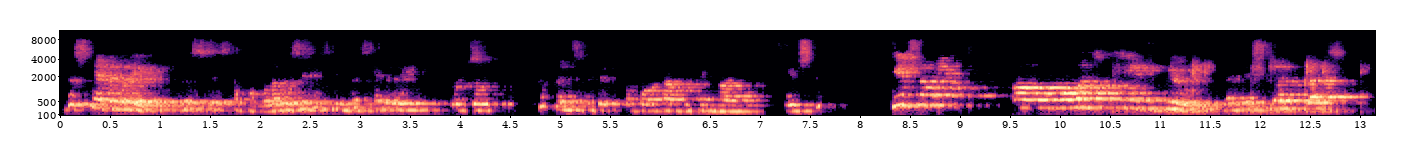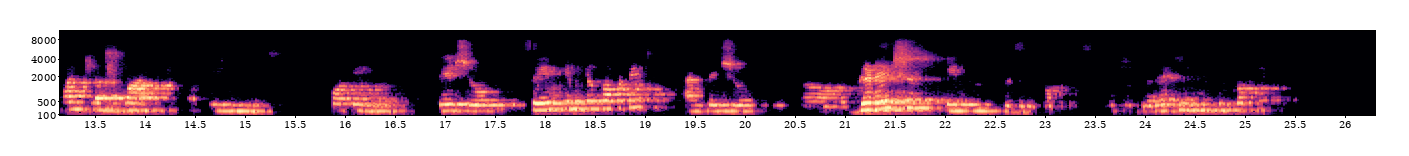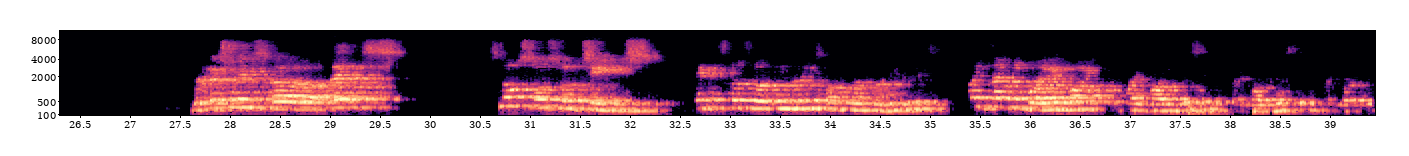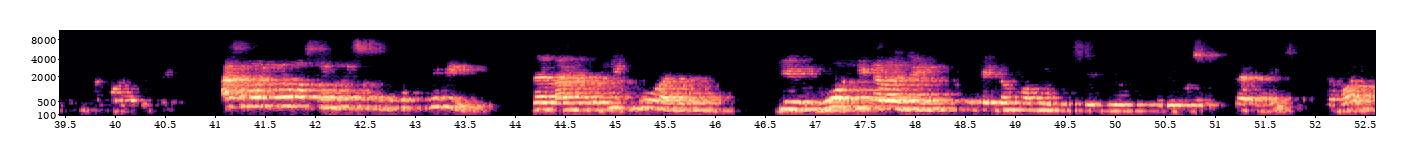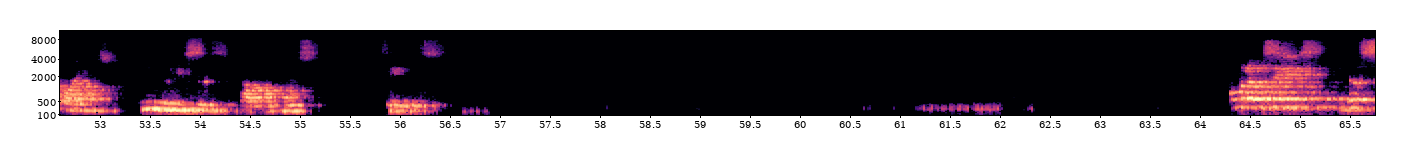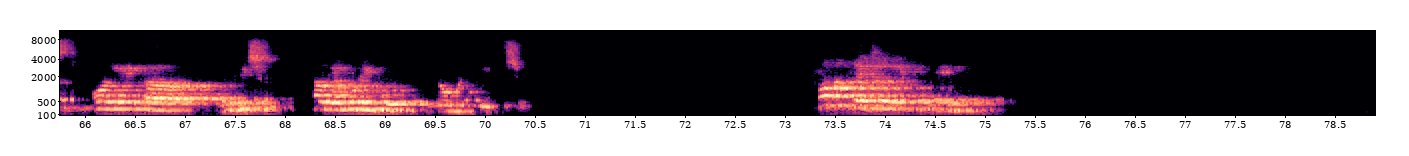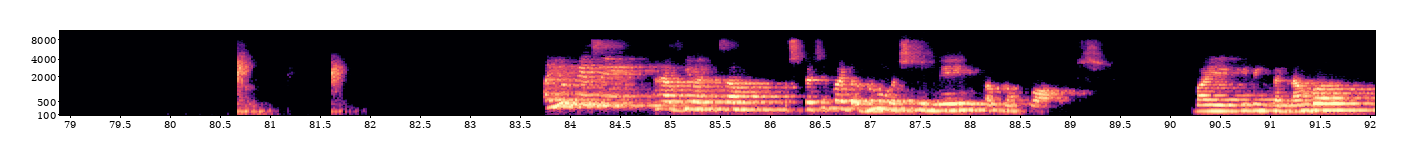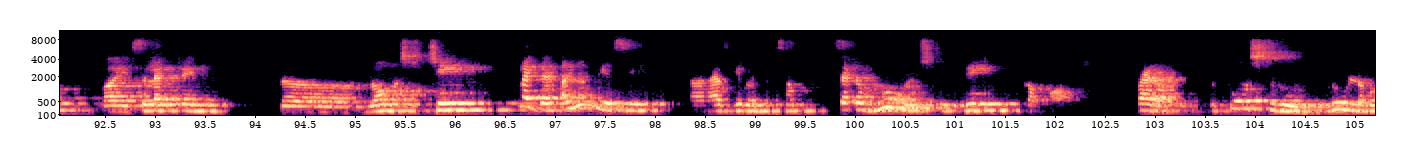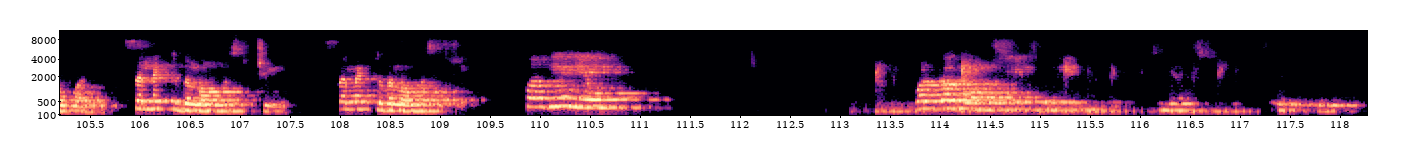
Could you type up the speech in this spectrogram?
this category, this is a popular series. In this category, also two consecutive compounds are written by CH2. CH2 means uh, how much CH2? That is 12 plus 1 plus 1 14 14. They show same chemical properties and they show uh, gradation in physical properties. They show gradation in physical properties. Gradation is uh, there is slow, slow, slow change. Maybe slow, slow increase or slow, slow decrease. For example, boiling point, I boil this thing, if I boil this. As the molecular mass increases, becomes. Then I have to heat more and then give more heat energy to take them from liquid state to the liquid. That means the boiling point increases down this series. Over series, this only uh, revision. Now we are moving to nomenclature. Nomenclature means IUPAC has given some specified rules to name a compound by giving the number, by selecting the longest chain, like that. IUPAC uh, has given some set of rules to name compound. Right on. The first rule, rule number one, select the longest chain. Select the longest chain. So I'm you what compound CH3, CH, CH3.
